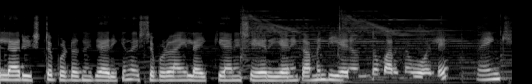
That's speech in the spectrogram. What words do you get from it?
എല്ലാവരും ഇഷ്ടപ്പെട്ടെന്ന് വിചാരിക്കുന്നു. ഇഷ്ടപ്പെടുവാണെങ്കിൽ ലൈക്ക് ചെയ്യാനും ഷെയർ ചെയ്യാനും കമന്റ് ചെയ്യാനും ഒന്നും മറന്നു പോലെ താങ്ക്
